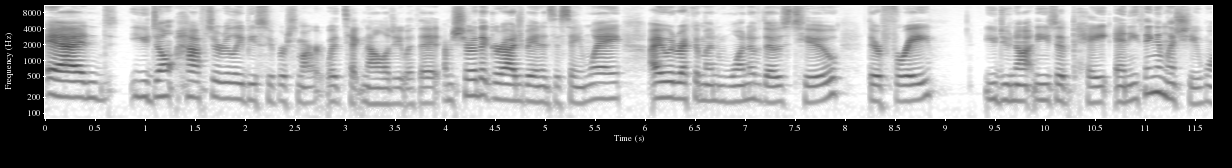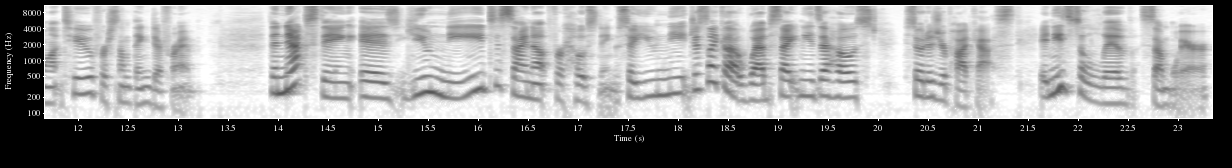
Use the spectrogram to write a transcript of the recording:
And you don't have to really be super smart with technology with it. I'm sure that GarageBand is the same way. I would recommend one of those two. They're free. You do not need to pay anything unless you want to for something different. The next thing is you need to sign up for hosting. So you need just like a website needs a host, so does your podcast. It needs to live somewhere.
